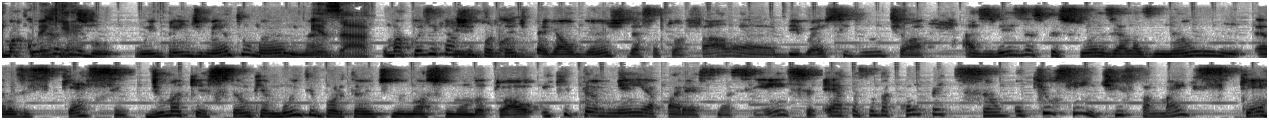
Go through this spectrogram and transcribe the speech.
Uma coisa, é o empreendimento humano, né? Exato. Uma coisa que eu acho importante pegar o gancho dessa tua fala, Bibo, é o seguinte, ó. Às vezes as pessoas, elas não, elas esquecem de uma questão que é muito importante no nosso mundo atual e que também aparece na ciência, é a questão da competição. O que o cientista mais quer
